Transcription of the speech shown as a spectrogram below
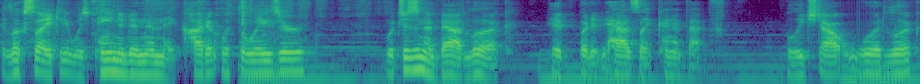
It looks like it was painted and then they cut it with the laser which isn't a bad look. It but it has like kind of that bleached out wood look.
